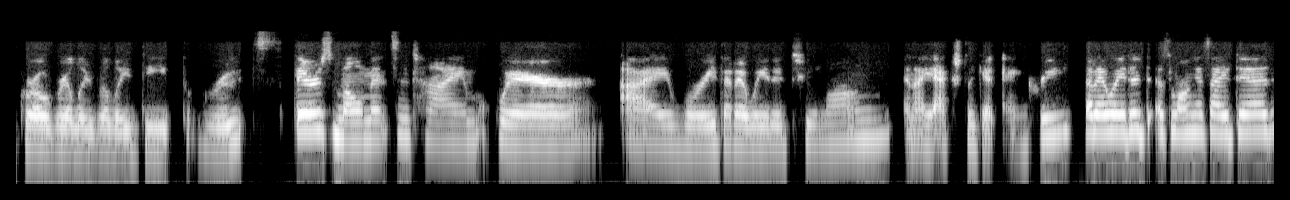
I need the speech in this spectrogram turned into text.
grow really, really deep roots there's moments in time where I worry that I waited too long and I actually get angry that I waited as long as I did.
